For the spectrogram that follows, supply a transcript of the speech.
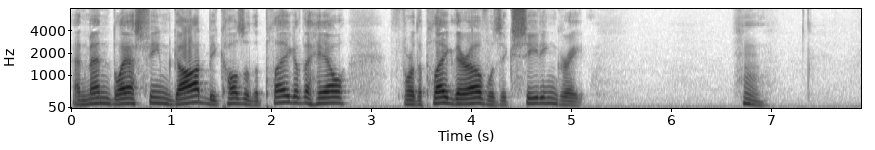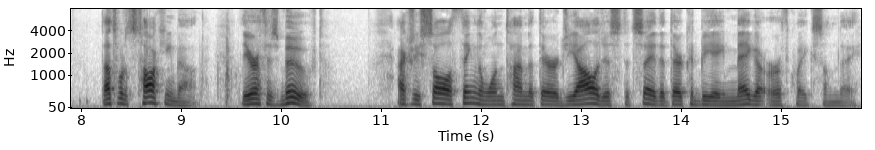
And men blasphemed God because of the plague of the hail, for the plague thereof was exceeding great. Hmm. That's what it's talking about. The earth is moved. I actually saw a thing the one time that there are geologists that say that there could be a mega earthquake someday.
